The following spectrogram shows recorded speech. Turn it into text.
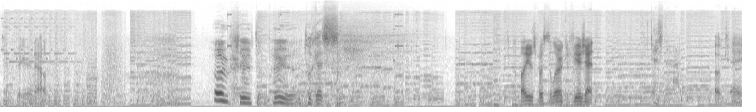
can't figure it out. Oh shit, the pain it took us. I thought he was supposed to learn confusion. Guess not. Okay.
